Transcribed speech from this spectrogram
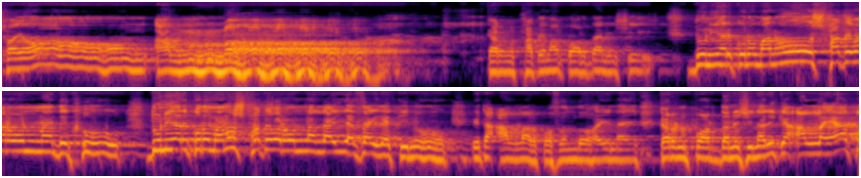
স্বয়ং আল্লাহ। কারণ ফাতেমা পর্দা নিশি। দুনিয়ার কোনো মানুষ ফাতেমার অন্যা দেখুক, দুনিয়ার কোনো মানুষ ফাতেমার অন্যা লাইয়া চাইয়া কিনুক, এটা আল্লাহর পছন্দ হয় নাই। কারণ পর্দা নিশি নারীকে আল্লাহ এত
